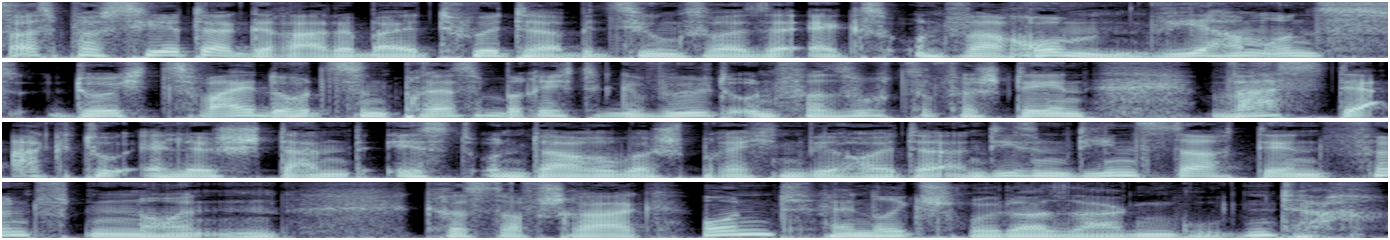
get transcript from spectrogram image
Was passiert da gerade bei Twitter bzw. X und warum? Wir haben uns durch zwei Dutzend Presseberichte gewühlt und versucht zu verstehen, was der aktuelle Stand ist. Und darüber sprechen wir heute an diesem Dienstag, den 5.9. Christoph Schrag und Henrik Schröder sagen guten Tag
